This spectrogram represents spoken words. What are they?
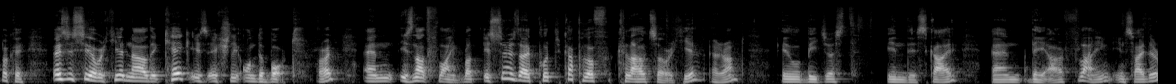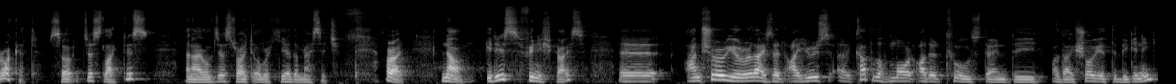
Okay, as you see over here now, the cake is actually on the board, all right, and is not flying. But as soon as I put a couple of clouds over here around, it will be just in the sky and they are flying inside the rocket. So just like this, and I will just write over here the message. All right, now it is finished, guys. Uh, I'm sure you realize that I use a couple of more other tools than the what I show you at the beginning.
